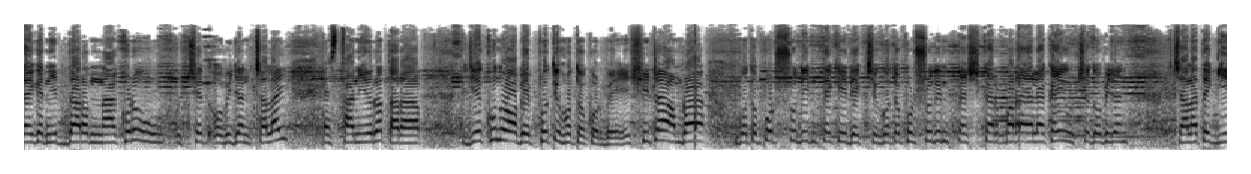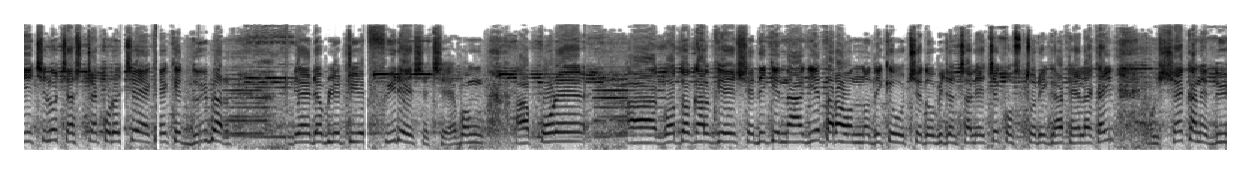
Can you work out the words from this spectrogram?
জায়গা নির্ধারণ না করে উচ্ছেদ অভিযান চালায়, স্থানীয়রা তারা যে কোনোভাবে প্রতিহত করবে। সেটা আমরা গত পরশু দিন থেকে দেখছি। গত পরশু দিন পেশকারপাড়া এলাকায় উচ্ছেদ অভিযান চালাতে গিয়েছিল। চেষ্টা করেছে একে একে দুইবার বিআইডব্লিউটি ফিরে এসেছে এবং পরে গতকালকে সেদিকে না গিয়ে তারা অন্যদিকে উচ্ছেদ অভিযান চালিয়েছে কস্তুরীঘাট এলাকায় এবং সেখানে দুই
